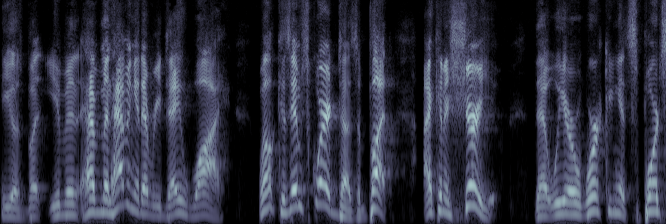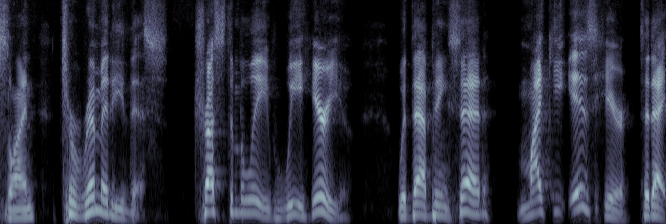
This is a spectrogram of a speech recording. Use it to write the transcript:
He goes, but you've been haven't been having it every day. Why? Well, because M squared does it. But I can assure you that we are working at Sportsline to remedy this. Trust and believe we hear you. With that being said, Mikey is here today.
